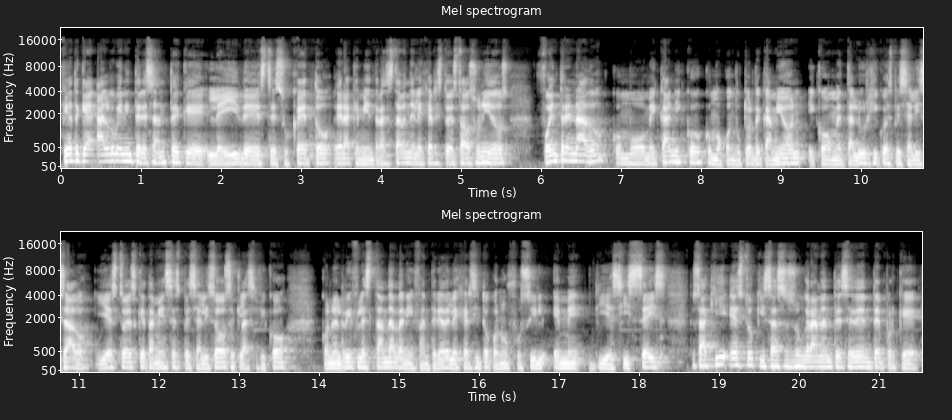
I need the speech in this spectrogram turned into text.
Fíjate que algo bien interesante que leí de este sujeto era que mientras estaba en el ejército de Estados Unidos, fue entrenado como mecánico, como conductor de camión y como metalúrgico especializado. Y esto es que también se especializó, se clasificó con el rifle estándar de la infantería del ejército con un fusil M16. Entonces aquí esto quizás es un gran antecedente porque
